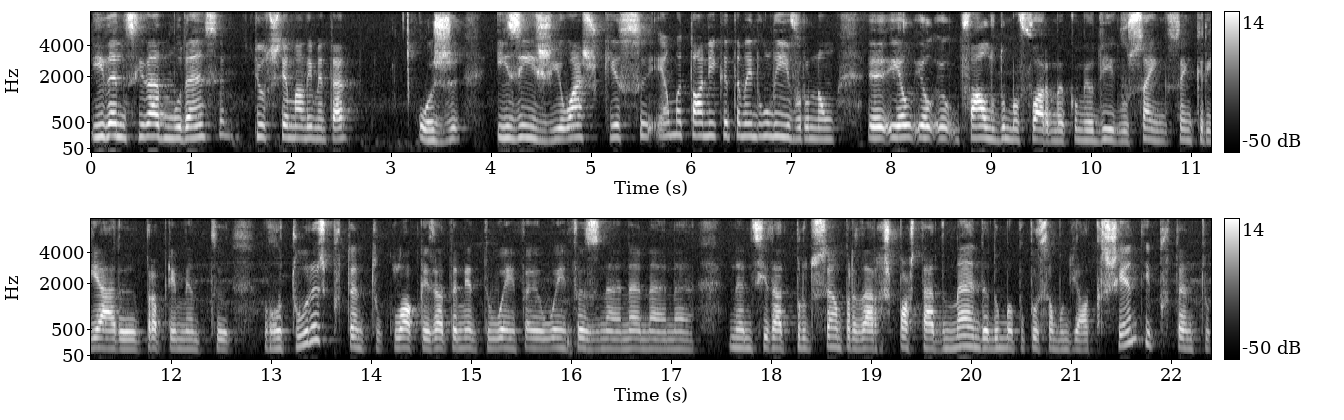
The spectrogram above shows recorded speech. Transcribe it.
e da necessidade de mudança que o sistema alimentar hoje exige. Eu acho que esse é uma tónica também do livro. Não, ele, ele, eu falo de uma forma, como eu digo, sem, sem criar eh, propriamente rupturas, portanto, coloca exatamente o ênfase na, na, na, na, necessidade de produção para dar resposta à demanda de uma população mundial crescente e, portanto,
